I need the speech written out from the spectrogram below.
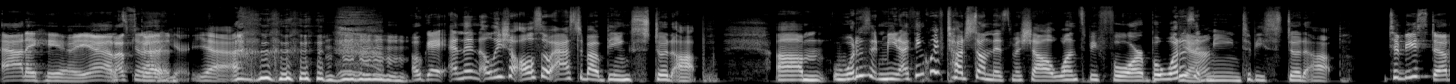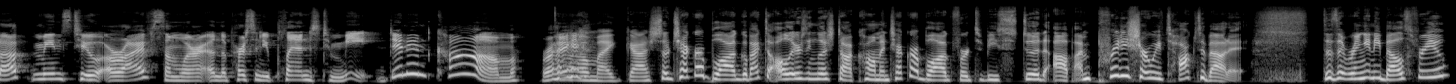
out of here. Yeah, Let's that's get good. here. Yeah. okay. And then Alicia also asked about being stood up. Um, what does it mean? I think we've touched on this, Michelle, once before, but what does Yeah. it mean to be stood up? to be stood up means to arrive somewhere and the person you planned to meet didn't come. Right? Oh my gosh. So check our blog, go back to allearsenglish.com and check our blog for to be stood up. I'm pretty sure we've talked about it. Does it ring any bells for you?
